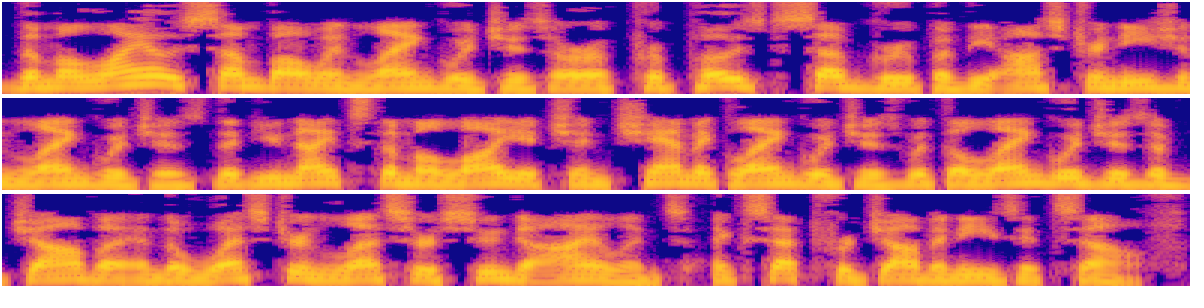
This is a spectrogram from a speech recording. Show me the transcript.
The Malayo-Sumbawan languages are a proposed subgroup of the Austronesian languages that unites the Malayic and Chamic languages with the languages of Java and the western Lesser Sunda Islands, except for Javanese itself.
